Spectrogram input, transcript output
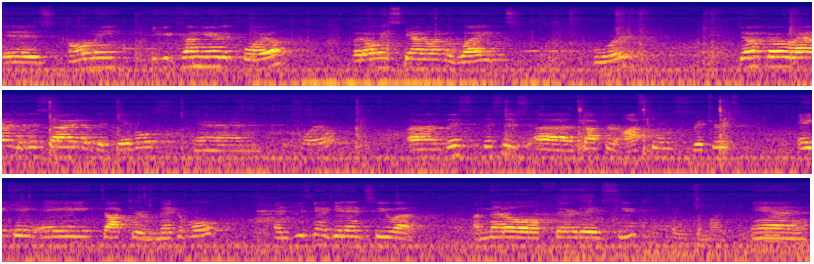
is only, you can come near the coil, but only stand on the white board. Don't go around to this side of the cables and the coil. Um, this, this is uh, Dr. Austin Richards, aka Dr. Megavolt, and he's going to get into a, a metal Faraday suit and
